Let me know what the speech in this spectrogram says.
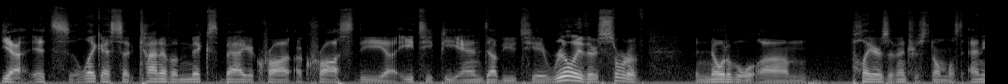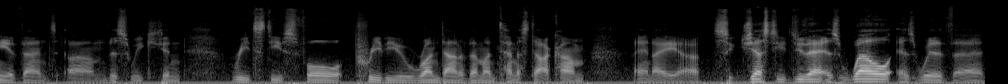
Yeah, it's like I said, kind of a mixed bag across across the uh, ATP and WTA. Really, there's sort of notable um, players of interest in almost any event um, this week. You can read Steve's full preview rundown of them on Tennis.com, and I uh, suggest you do that as well as with a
